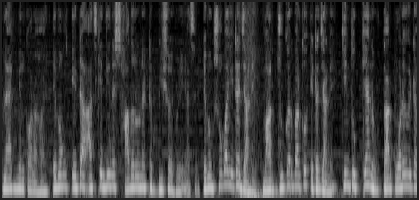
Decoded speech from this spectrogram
ব্ল্যাকমেল করা হয়? এবং এটা আজকের দিনে সাধারণ একটা বিষয় হয়ে গেছে। এবং সবাই এটা জানে। মার্ক জুকারবার্গও এটা জানে। কিন্তু কেন তারপরেও এটা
